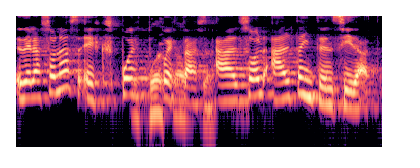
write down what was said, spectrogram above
de las zonas expuestas al sol a alta intensidad.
